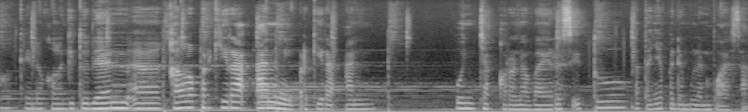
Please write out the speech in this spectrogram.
Oke dok kalau gitu dan eh, kalau perkiraan nih perkiraan puncak coronavirus itu katanya pada bulan puasa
